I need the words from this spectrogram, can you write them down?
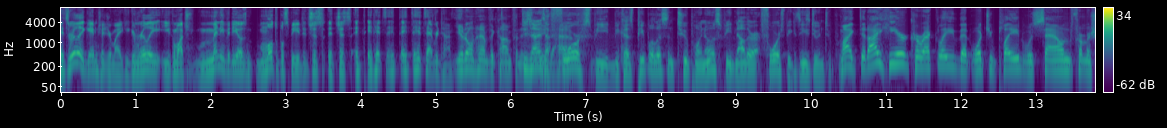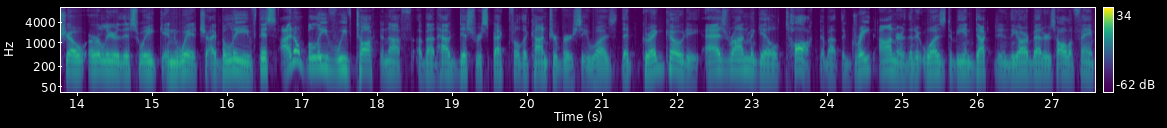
It's really a game changer, Mike. You can really you can watch many videos, multiple speed. It's just it just it, it hits it, it hits every time. You don't have the confidence. He's you now at to have. four speed because people listen 2.0 speed. Now they're at four speed because he's doing 2.0. Mike, did I hear correctly that what you played was sound from a show earlier this week in which I believe this I don't believe we've talked enough about how disrespectful the controversy was that Greg Cote as Ron McGill talked about the great honor that it was to be inducted into the Arbetters Hall of Fame,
